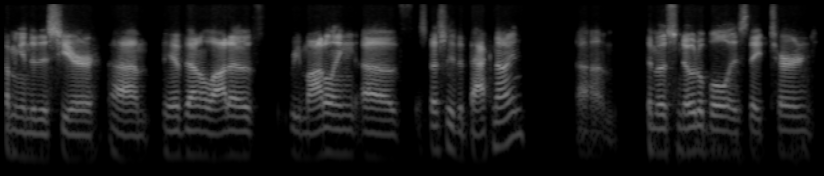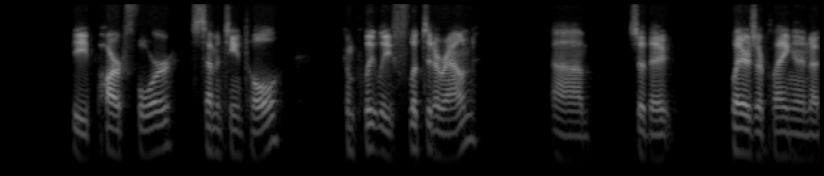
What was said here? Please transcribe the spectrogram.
coming into this year. Um, they have done a lot of remodeling of, especially the back nine. Um, the most notable is they turned the par four 17th hole, completely flipped it around. Um, so the players are playing in a,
